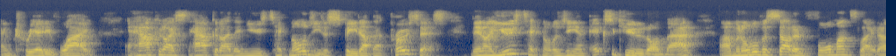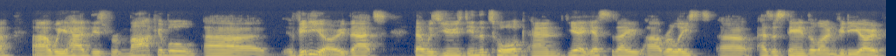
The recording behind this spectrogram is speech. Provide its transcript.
and creative way. How could I how could I then use technology to speed up that process? Then I used technology and executed on that. Um, and all of a sudden, four months later, uh, we had this remarkable uh, video that that was used in the talk. And yeah, yesterday uh, released uh, as a standalone video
